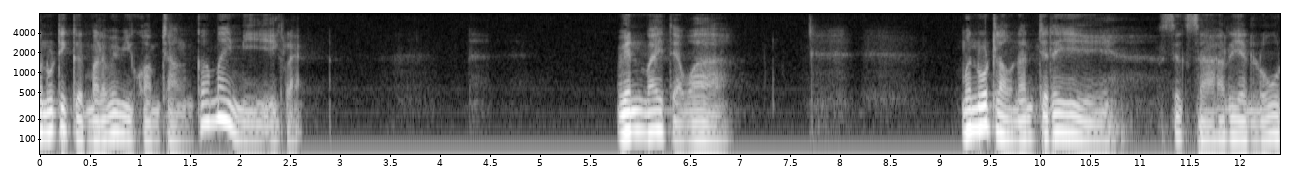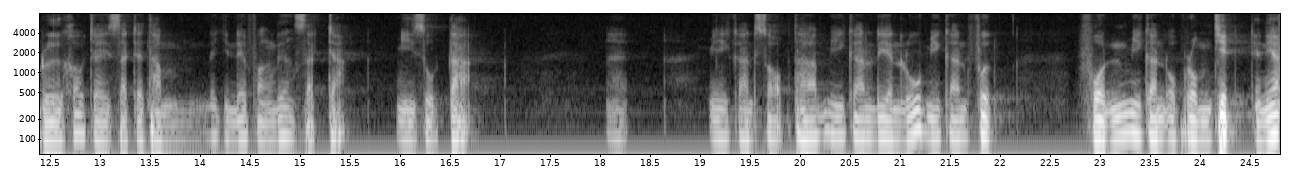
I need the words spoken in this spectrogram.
มนุษย์ที่เกิดมาแล้วไม่มีความชัง ก็ไม่มีอีกแหละ เว้นไว้แต่ว่า มนุษย์เหล่านั้นจะได้ศึกษาเรียนรู้หรือเข้าใจสัจธรรม ได้ยินได้ฟังเรื่องสัจจะมีสุตตะ นะมีการสอบถาม มีการเรียนรู้ มีการฝึกฝน มีการอบรมจิตอย่างนี้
